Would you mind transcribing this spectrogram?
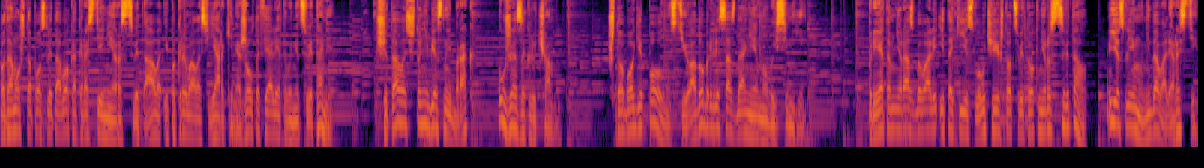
потому что после того, как растение расцветало и покрывалось яркими желто-фиолетовыми цветами, считалось, что небесный брак уже заключен, что боги полностью одобрили создание новой семьи. При этом не раз бывали и такие случаи, что цветок не расцветал, если ему не давали расти.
